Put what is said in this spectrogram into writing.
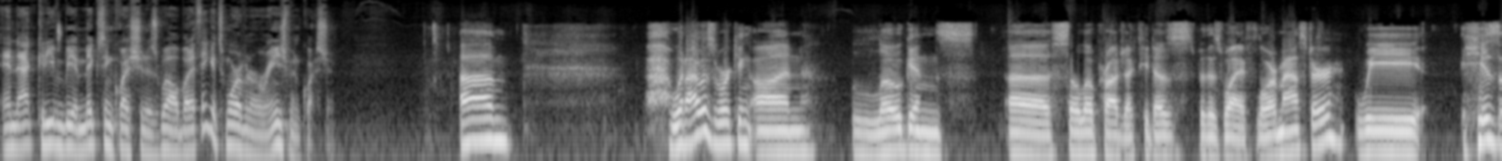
And that could even be a mixing question as well, but I think it's more of an arrangement question. Um, when I was working on Logan's uh, solo project he does with his wife, Lore Master, we his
